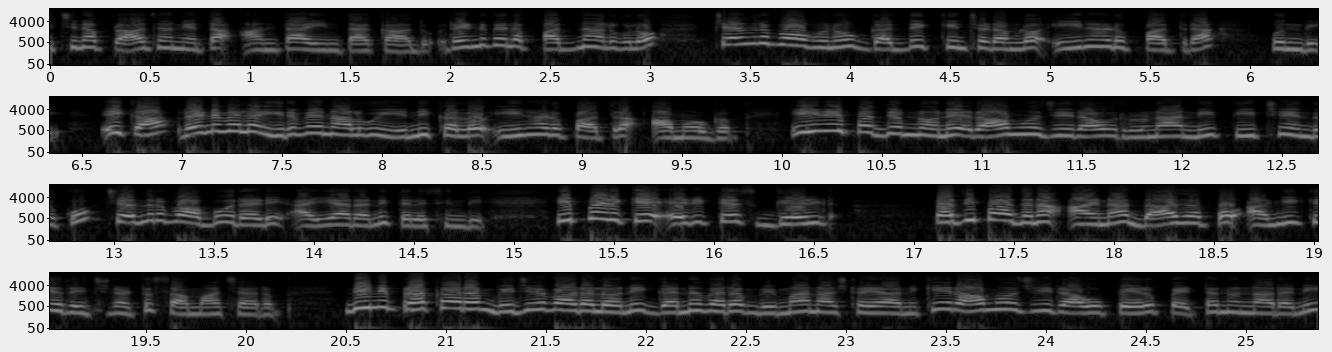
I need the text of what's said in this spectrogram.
ఇచ్చిన ప్రాధాన్యత అంతా ఇంతా కాదు. రెండు వేల పద్నాలుగులో చంద్రబాబును గద్దెక్కించడంలో ఈనాడు పాత్ర ఉంది. ఇక రెండు వేల ఇరవై నాలుగు ఎన్నికల్లో ఈనాడు పాత్ర పాత్ర అమోఘం. ఈ నేపథ్యంలోనే రామోజీరావు రుణాన్ని తీర్చేందుకు చంద్రబాబు రెడీ అయ్యారని తెలిసింది. ఇప్పటికే ఎడిటర్స్ గిల్డ్ ప్రతిపాదన ఆయన దాదాపు అంగీకరించినట్టు సమాచారం. దీని ప్రకారం విజయవాడలోని గన్నవరం విమానాశ్రయానికి రామోజీరావు పేరు పెట్టనున్నారని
